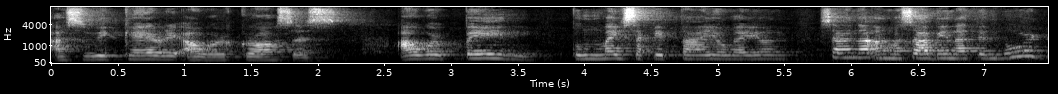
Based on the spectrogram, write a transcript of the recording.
as we carry our crosses, our pain, kung may sakit tayo ngayon, sana ang masabi natin, Lord,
